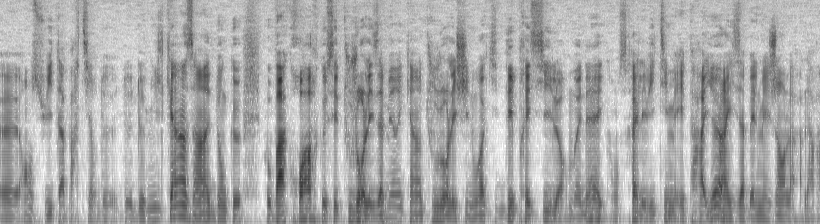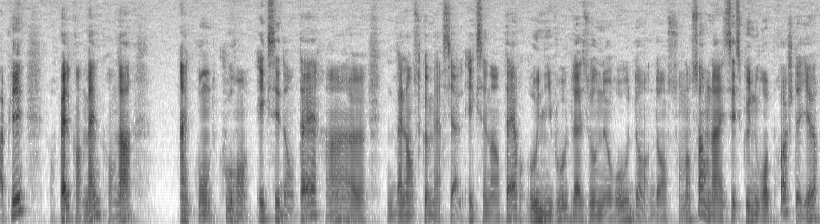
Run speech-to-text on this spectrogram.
Euh, ensuite à partir de, 2015. Hein, donc ne faut pas croire que c'est toujours les Américains, toujours les Chinois qui déprécient leur monnaie et qu'on serait les victimes. Et par ailleurs, Isabelle Méjean l'a rappelé, je rappelle quand même qu'on a un compte courant excédentaire, hein, euh, une balance commerciale excédentaire au niveau de la zone euro dans, son ensemble. Hein. et c'est ce que nous reprochent d'ailleurs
